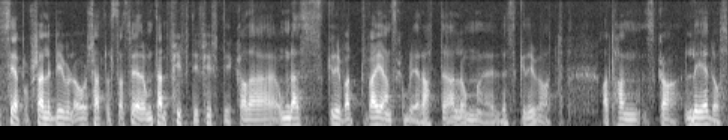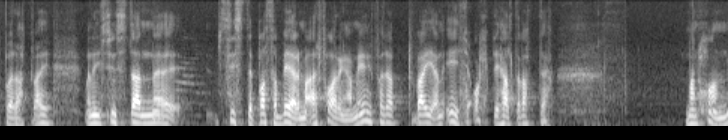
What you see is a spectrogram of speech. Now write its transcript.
ser på forskjellige bibeloversettelser, så er det omtrent 50-50 om de skriver at veien skal bli rette, eller om eh, de skriver at, at, han skal lede oss på rett vei. Men jeg syns den eh, siste passer bedre med erfaringa mi, for at veien er ikke alltid helt rette. Men han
